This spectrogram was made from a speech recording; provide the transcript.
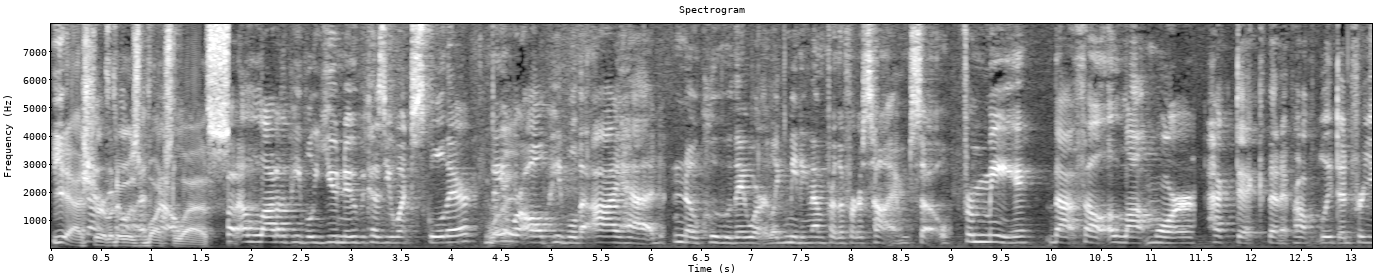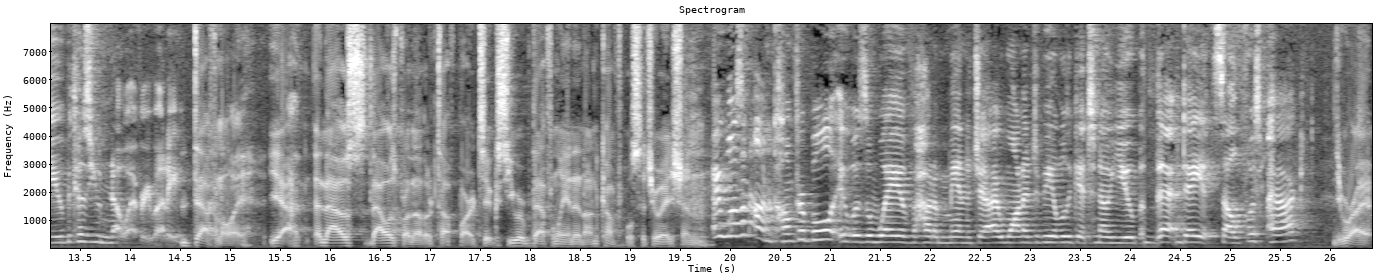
Yeah, sure, but it was much out. less. But a lot of the people you knew because you went to school there, they Right. were all people that I had no clue who they were, like meeting them for the first time. So for me, that felt a lot more hectic than it probably did for you because you know everybody. Definitely, yeah, and that was that was probably another tough part too, because you were definitely in an uncomfortable situation. It wasn't uncomfortable. It was a way of how to manage it. I wanted to be able to get to know you, but that day itself was packed. Right.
